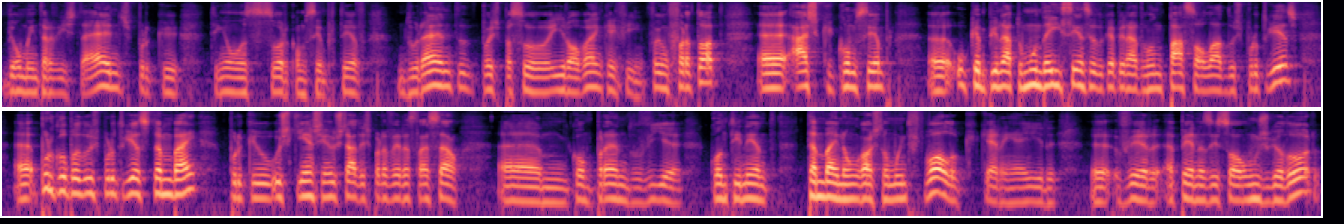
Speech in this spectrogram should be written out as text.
deu uma entrevista antes, porque tinha um assessor, como sempre teve, durante, depois passou a ir ao banco, enfim, foi um fartote. Uh, acho que, como sempre, Uh, o campeonato do mundo, a essência do campeonato do mundo passa ao lado dos portugueses, por culpa dos portugueses também, porque os que enchem os estádios para ver a seleção, comprando via continente, também não gostam muito de futebol, o que querem é ir uh, ver apenas e só um jogador,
